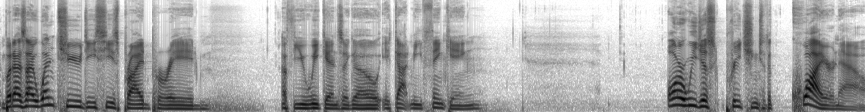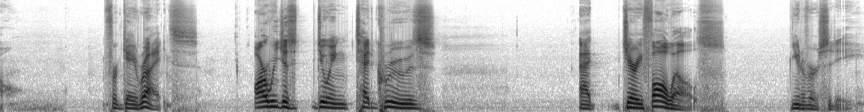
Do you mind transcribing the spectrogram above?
But as I went to DC's Pride Parade a few weekends ago, it got me thinking are we just preaching to the choir now for gay rights? Are we just doing Ted Cruz at Jerry Falwell's university?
